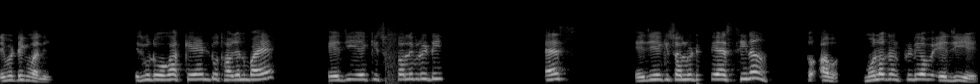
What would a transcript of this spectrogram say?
limiting वाली इसको होगा K into thousand by A G A की सोलिबिलिटी एस ए जी ए की सोलिबिलिटी एस थी ना तो अब molar connectivity of A G A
